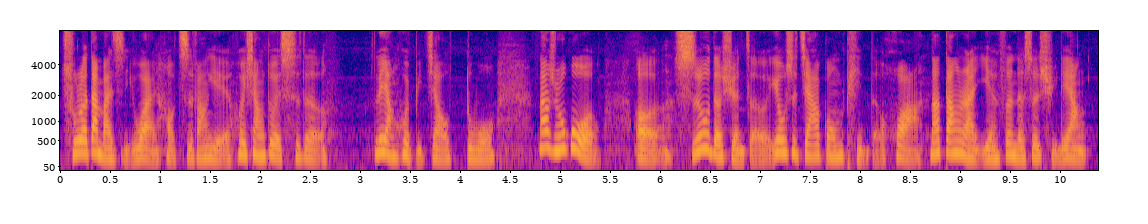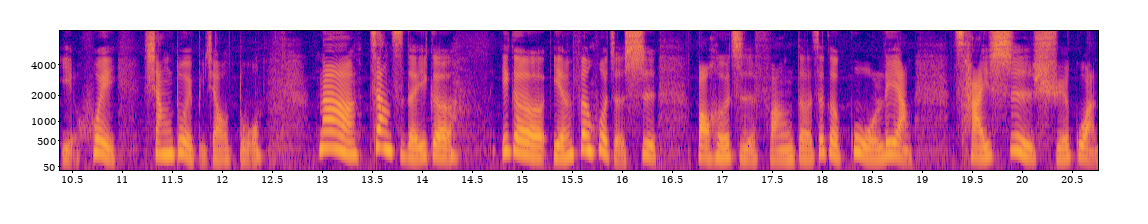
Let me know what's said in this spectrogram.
除了蛋白质以外，好脂肪也会相对吃的量会比较多。那如果呃食物的选择又是加工品的话，那当然盐分的摄取量也会相对比较多。那这样子的一个一个盐分或者是饱和脂肪的这个过量，才是血管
